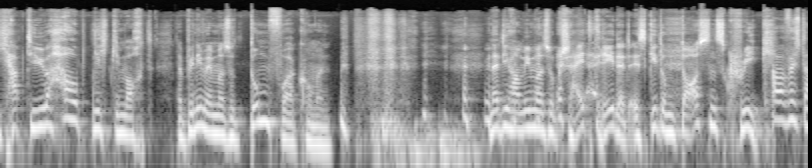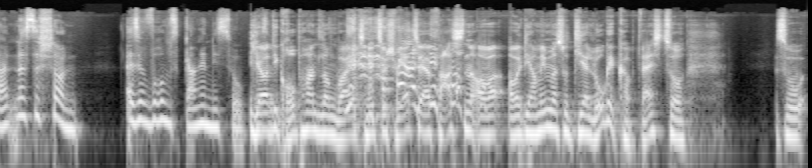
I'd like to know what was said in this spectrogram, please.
Ich habe die überhaupt nicht gemacht. Da bin ich mir immer so dumm vorkommen. Na, die haben immer so gescheit geredet. Es geht um Dawson's Creek. Aber verstanden hast du das schon. Also worum es gegangen ist so. Ja, die Grobhandlung war jetzt nicht so schwer zu erfassen, aber, aber die haben immer so Dialoge gehabt, weißt du? So, so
